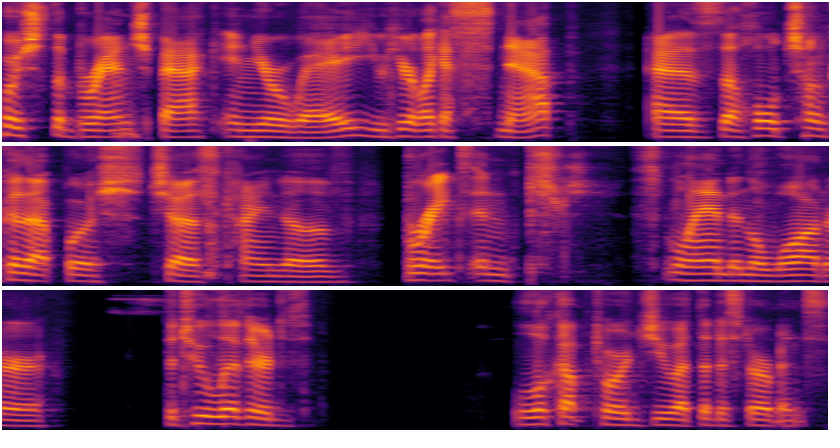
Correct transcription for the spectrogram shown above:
push the branch back in your way, you hear like a snap as the whole chunk of that bush just kind of breaks and land in the water. The two lizards look up towards you at the disturbance,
